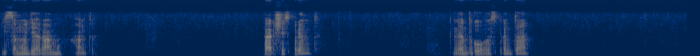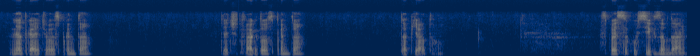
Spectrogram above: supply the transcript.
і саму діаграму Ганта. Перший спринт. Для другого спринта. Для третього спринта. Для четвертого спринта та п'ятого. Список усіх завдань.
